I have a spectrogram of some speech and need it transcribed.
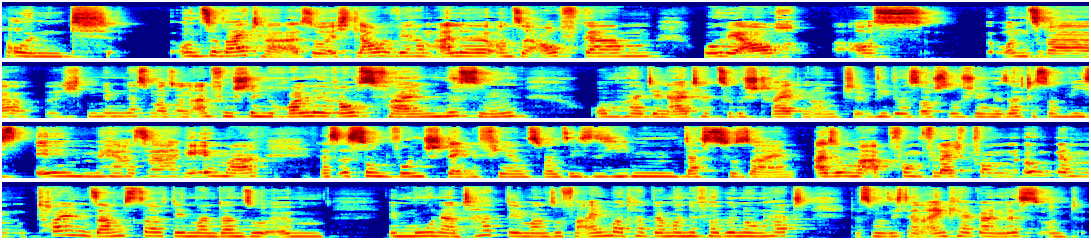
und und so weiter. Also ich glaube, wir haben alle unsere Aufgaben, wo wir auch aus unserer, ich nehme das mal so in Anführungsstrichen, Rolle rausfallen müssen um halt den Alltag zu bestreiten. Und wie du es auch so schön gesagt hast und wie ich es immer sage, immer, das ist so ein Wunschdenken 24-7, das zu sein. Also mal ab vom, vielleicht von irgendeinem tollen Samstag, den man dann so im, im Monat hat, den man so vereinbart hat, wenn man eine Verbindung hat, dass man sich dann einkerkern lässt und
